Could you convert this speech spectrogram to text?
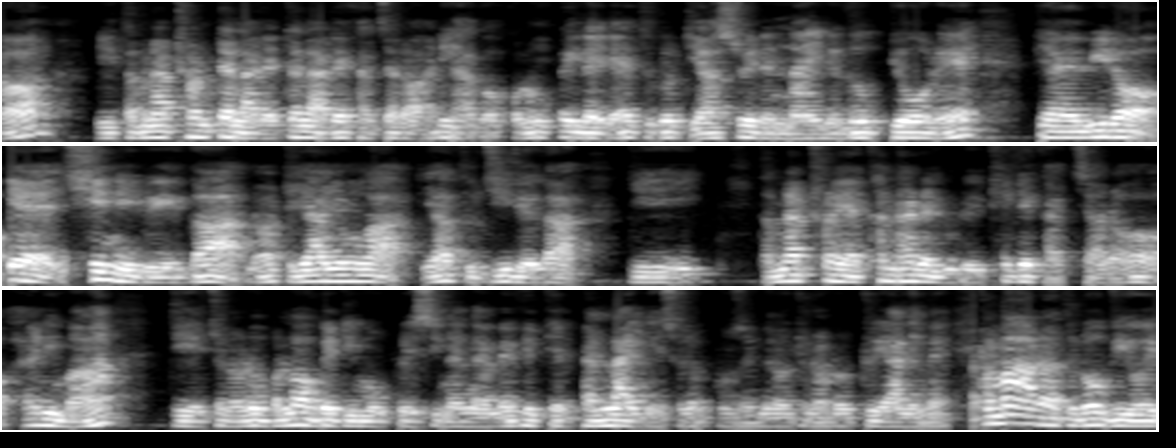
တော့ဒီသမ္မတထရန့်တက်လာတယ်တက်လာတဲ့ခါကျတော့အဲ့ဒီဟာကိုအကုန်လုံးပိတ်လိုက်တယ်သူတို့တရားစွဲတဲ့နိုင်တယ်လို့ပြောတယ်ပြန်ပြီးတော့ရဲ့ရှင်းနေတွေကနော်တရားရုံးကတရားသူကြီးတွေကဒီသမ္မတထရန့်ရဲ့ခန့်ထားတဲ့လူတွေဖြစ်တဲ့ခါကျတော့အဲ့ဒီမှာဒီကျွန်တော်တို့ဘလောက်ပဲဒီမိုကရေစီနိုင်ငံပဲဖြစ်ဖြစ်ဘက်လိုက်တယ်ဆိုတဲ့ပုံစံမျိုးတော့ကျွန်တော်တို့တွေ့ရလိမ့်မယ်ပထမကတော့သူတို့ VOA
